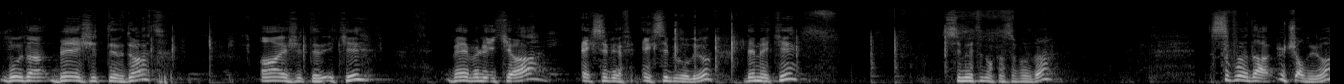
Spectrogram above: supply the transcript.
Burada B eşittir 4. A eşittir 2. B bölü 2A eksi 1. Eksi 1 oluyor. Demek ki simetri noktası burada. Sıfırda 3 alıyor.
